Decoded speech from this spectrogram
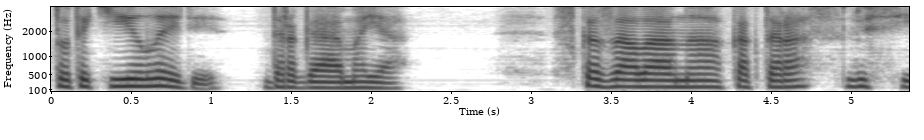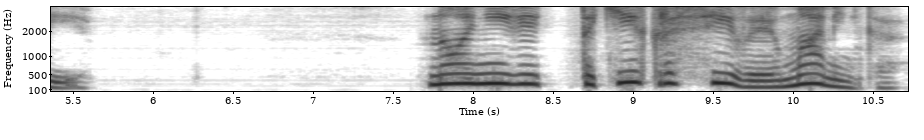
кто такие леди, дорогая моя», — сказала она как-то раз Люсии. «Но они ведь такие красивые, маменька»,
